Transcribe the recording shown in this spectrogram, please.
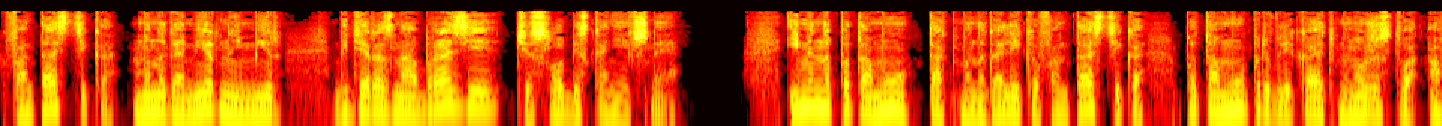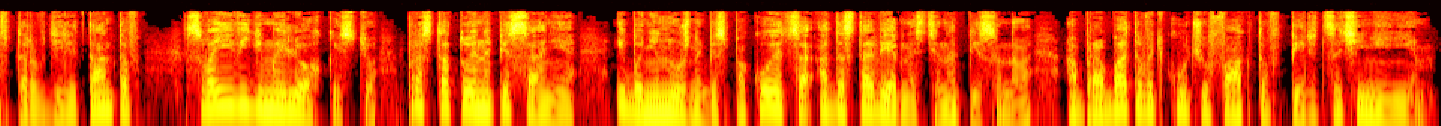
Фантастика — многомерный мир, где разнообразие — число бесконечное. Именно потому так многолика фантастика, потому привлекает множество авторов-дилетантов своей видимой легкостью, простотой написания, ибо не нужно беспокоиться о достоверности написанного, обрабатывать кучу фактов перед сочинением.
